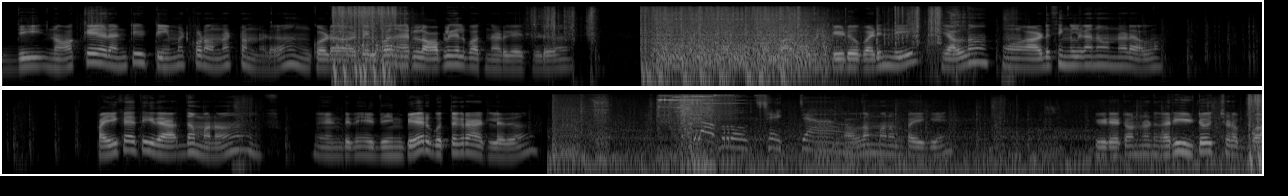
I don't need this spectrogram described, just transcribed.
ది నాక్ అయ్యాడంటే ఈ టీమ్మేట్ కూడా ఉన్నట్టు ఉన్నాడు ఇంకోడు వెళ్ళిపోతున్నాడు లోపలికి వెళ్ళిపోతున్నాడు గైతుడు టూ పడింది. వెళ్దాం. ఆడు సింగిల్గానే ఉన్నాడు. వెళ్దాం. పైకి అయితే ఇది వేద్దాం మనం. ఏంటిది? దీని పేరు గుర్తుకు రావట్లేదు. వెళ్దాం మనం పైకి. ఈడేటో ఉన్నాడు? అరే ఇటు వచ్చాడు అబ్బా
